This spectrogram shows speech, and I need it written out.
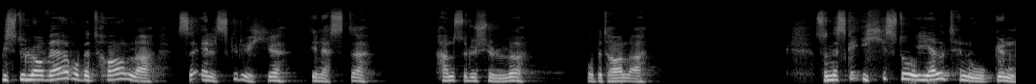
Hvis du lar være å betale, så elsker du ikke de neste, han som du skylder å betale. Så vi skal ikke stå i gjeld til noen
